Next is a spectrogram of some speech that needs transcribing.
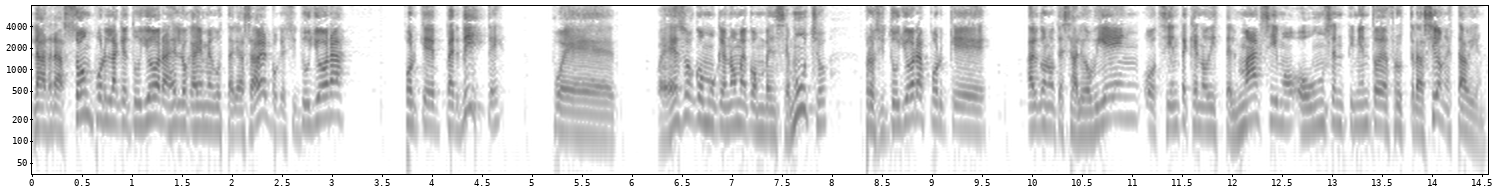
La razón por la que tú lloras es lo que a mí me gustaría saber. Porque si tú lloras porque perdiste, pues, pues eso como que no me convence mucho. Pero si tú lloras porque algo no te salió bien, o sientes que no diste el máximo, o un sentimiento de frustración, está bien.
